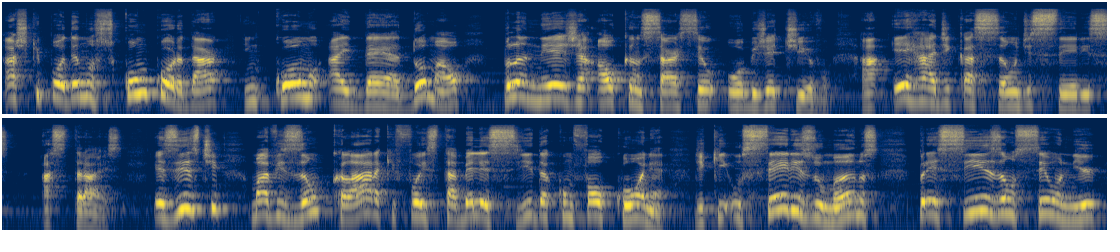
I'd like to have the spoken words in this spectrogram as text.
acho que podemos concordar em como a ideia do mal planeja alcançar seu objetivo. A erradicação de seres astrais. Existe uma visão clara que foi estabelecida com Falcônia de que os seres humanos precisam se unir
